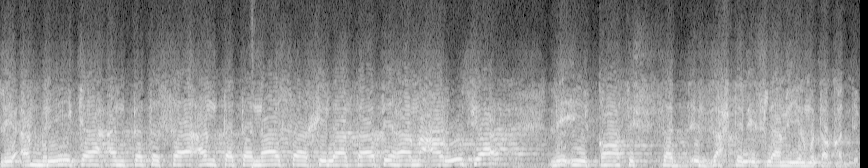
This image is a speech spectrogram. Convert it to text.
لأمريكا أن, تتسا أن تتناسى خلافاتها مع روسيا لإيقاف السد الزحف الإسلامي المتقدم.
